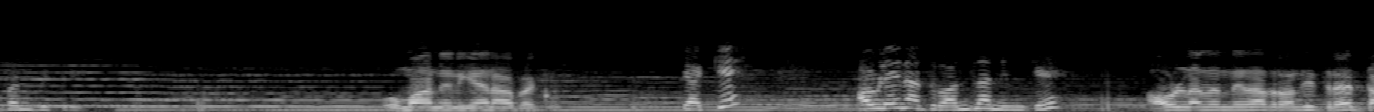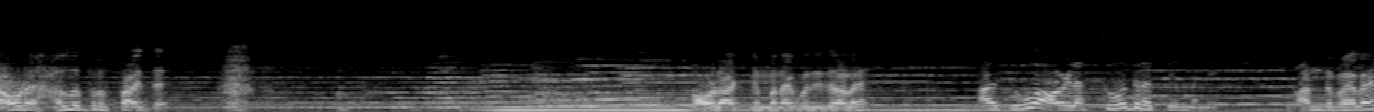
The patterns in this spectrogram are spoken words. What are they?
ಬಂದ್ಬಿಟ್ರಿ. ಉಮಾ ನಿನ್ಗೇನಾಗ್ಬೇಕು? ಯಾಕೆ? ಅವಳೇನಾದ್ರು ಅಂದ್ಲ ನಿಮ್ಗೆ? ಅವಳು ನನ್ನ ಏನಾದ್ರು ಅಂದಿದ್ರೆ ದೌಡೆ ಹಲ್ಲು ತುರಿಸ್ತಾ ಇದ್ದೆ. ಅವಳು ಯಾಕೆ ನಿಮ್ಮ ಮನೆಗೆ ಬಂದಿದ್ದಾಳೆ? ಅದು ಅವಳ ಸೋದರತೆ ಮನೆ. ಅಂದ್ಮೇಲೆ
